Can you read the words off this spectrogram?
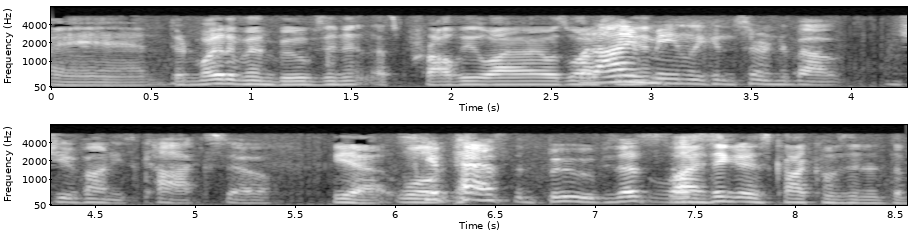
And there might have been boobs in it. That's probably why I was watching. It. But I'm it. mainly concerned about Giovanni's cock, so yeah, well, skip past the boobs. That's, well, I think his cock comes in at the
